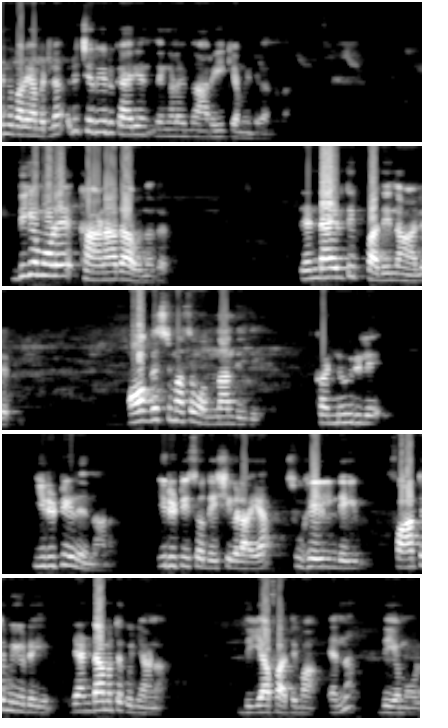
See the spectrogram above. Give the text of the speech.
എന്ന് പറയാൻ പറ്റില്ല. ഒരു ചെറിയൊരു കാര്യം നിങ്ങളെ ഒന്ന് അറിയിക്കാൻ വേണ്ടി വന്നതാണ്. ദിയമോളെ കാണാതാവുന്നത് രണ്ടായിരത്തി പതിനാല് ഓഗസ്റ്റ് മാസം ഒന്നാം തീയതി കണ്ണൂരിലെ ഇരുട്ടിയിൽ നിന്നാണ്. ഇരുട്ടി സ്വദേശികളായ സുഹേലിന്റെയും ഫാത്തിമയുടെയും രണ്ടാമത്തെ കുഞ്ഞാണ് ദിയ ഫാത്തിമ എന്ന ദിയമോൾ.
